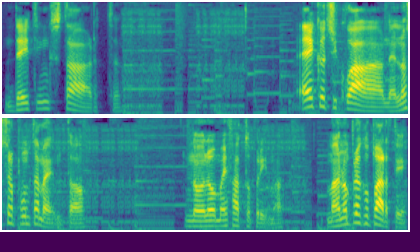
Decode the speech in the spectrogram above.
Dating start. Eccoci qua, nel nostro appuntamento. Non l'ho mai fatto prima. Ma non preoccuparti.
